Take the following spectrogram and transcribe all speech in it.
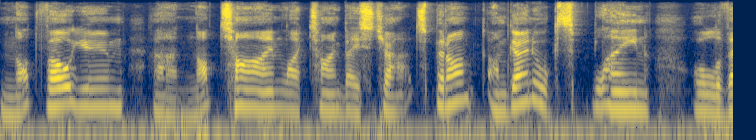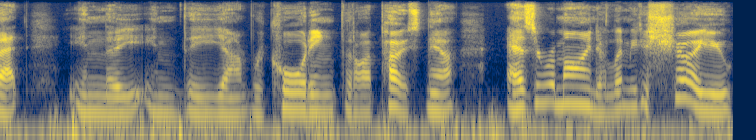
not volume uh, not time like time-based charts. But I'm, I'm going to explain all of that in the in the uh, recording that I post. Now as a reminder let me just show you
